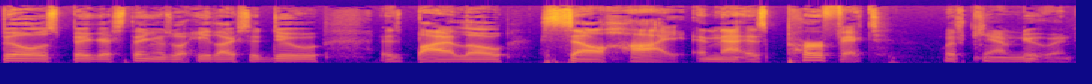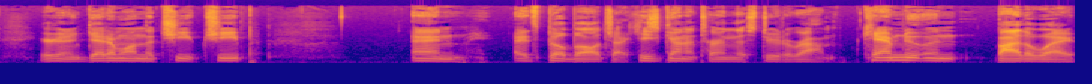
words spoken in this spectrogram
Bill's biggest thing is what he likes to do is buy low, sell high, and that is perfect with Cam Newton. You're gonna get him on the cheap, cheap, and it's Bill Belichick. He's gonna turn this dude around. Cam Newton, by the way,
